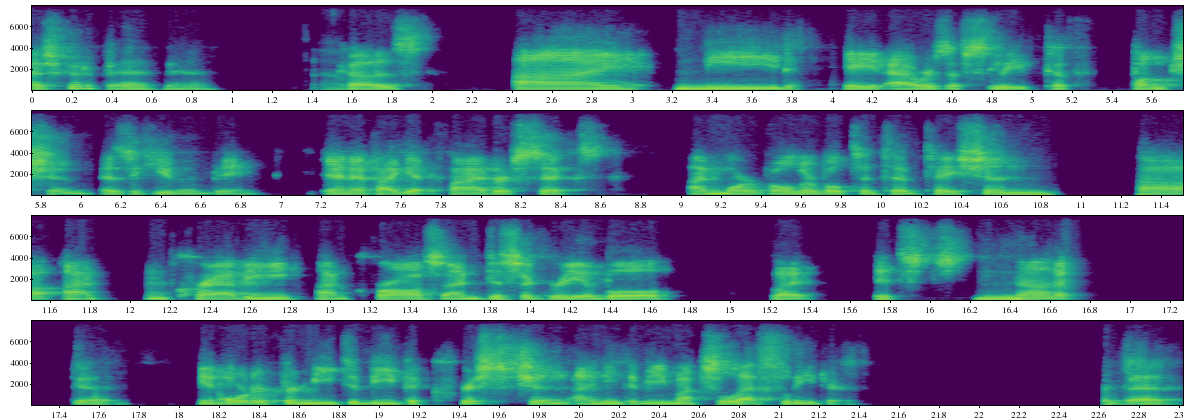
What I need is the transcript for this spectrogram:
I just go to bed, man, because oh. I need eight hours of sleep to function as a human being. And if I get five or six, I'm more vulnerable to temptation. Uh, I'm crabby. I'm cross. I'm disagreeable. Like it's none of good. In order for me to be the Christian, I need to be much less leader. Bed.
